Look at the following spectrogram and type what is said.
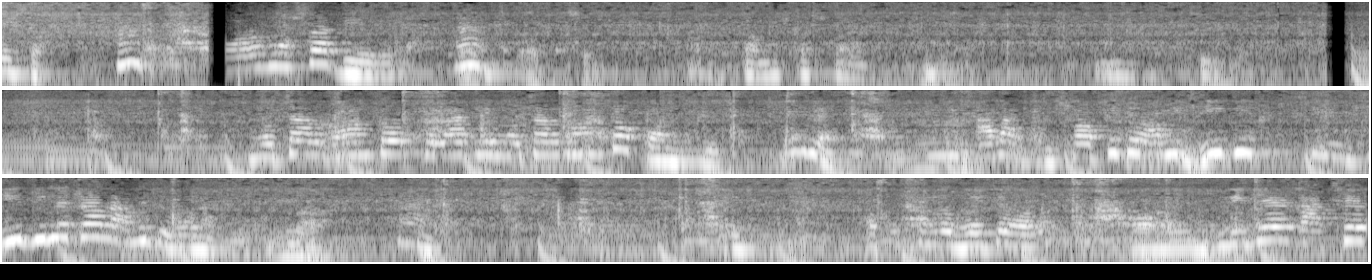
এইসব হ্যাঁ গরম মশলা দিয়ে দিলাম। হ্যাঁ। আচ্ছা। চামচটা সরাই ঠিক মোচার ঘন্ট খোলা দিয়ে মোচার ঘন্ট কমপ্লিট বুঝলে? আবার কি? সব কিছু আমি ঘি ঘি দিলে চল আমি দেবো না। না। হ্যাঁ। সুন্দর হয়েছে বলো? নিজের গাছের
